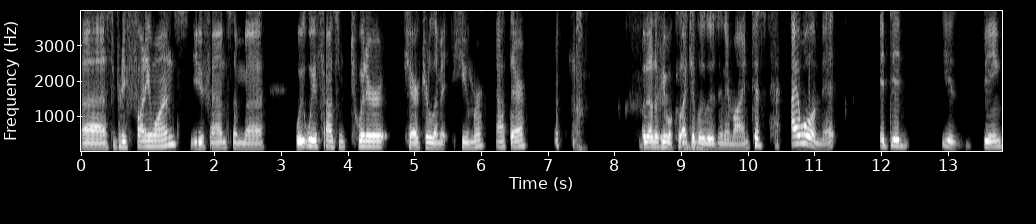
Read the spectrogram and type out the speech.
Uh, some pretty funny ones. You found some. Uh, we we found some Twitter character limit humor out there, with other people collectively losing their mind. Because I will admit, it did. You being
